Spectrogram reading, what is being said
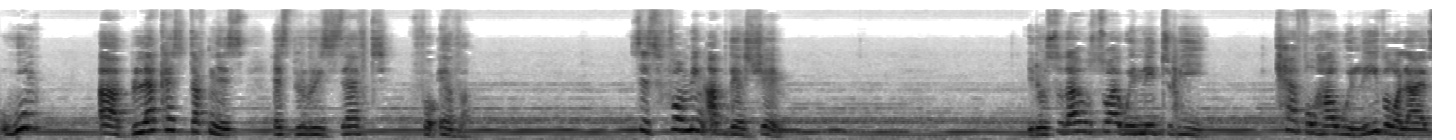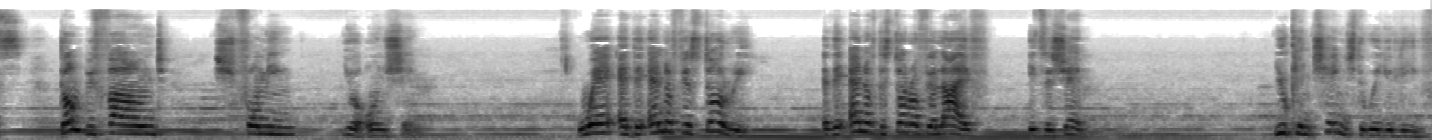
whom uh, blackest darkness has been reserved forever. Says forming up their shame you know so that's why we need to be careful how we live our lives don't be found forming your own shame. Where at the end of your story, at the end of the story of your life, it's a shame. You can change the way you live.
